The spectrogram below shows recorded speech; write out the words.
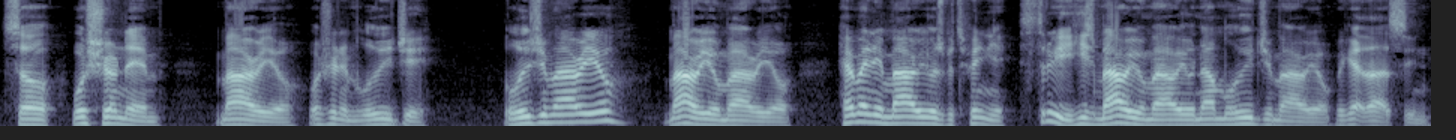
so what's your name? Mario. What's your name? Luigi. Luigi Mario. Mario Mario. How many Marios between you? Three. He's Mario Mario, and I'm Luigi Mario. We get that scene.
